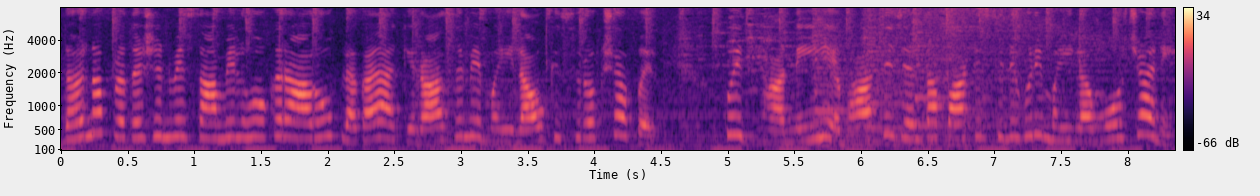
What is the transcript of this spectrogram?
धरना प्रदर्शन में शामिल होकर आरोप लगाया कि राज्य में महिलाओं की सुरक्षा पर कोई ध्यान नहीं है। भारतीय जनता पार्टी सिलीगुड़ी महिला मोर्चा ने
